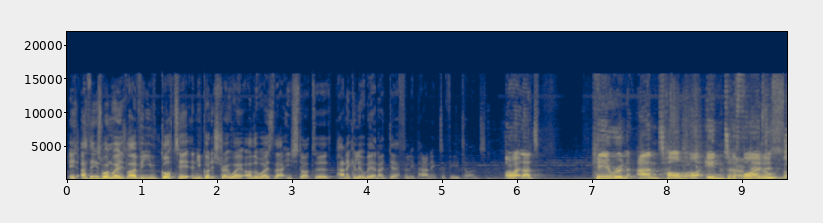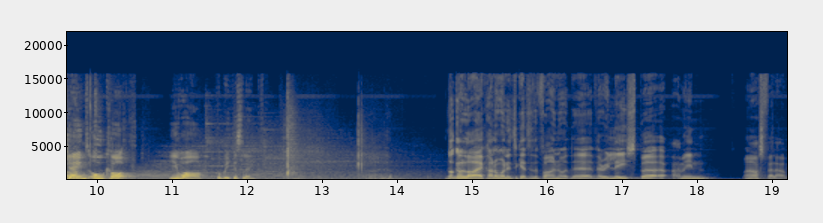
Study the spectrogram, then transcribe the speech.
It, I think it's one where it's either you've got it and you've got it straight away. Otherwise, that you start to panic a little bit, and I definitely panicked a few times. All right, lads. Ciaran and Tom are into the I've final. James Allcott, you are the weakest link. Not gonna lie, I kind of wanted to get to the final at the very least, but I mean, my ass fell out.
